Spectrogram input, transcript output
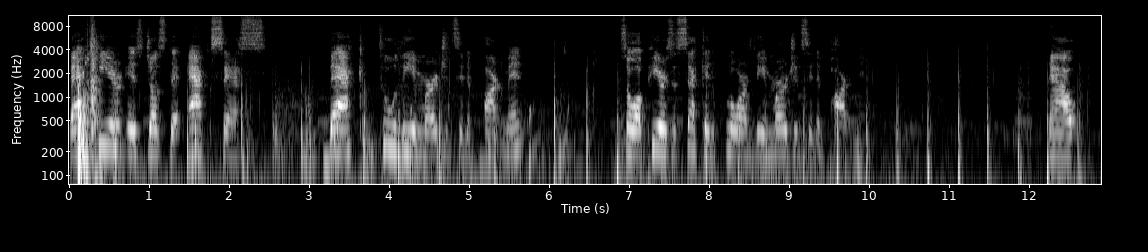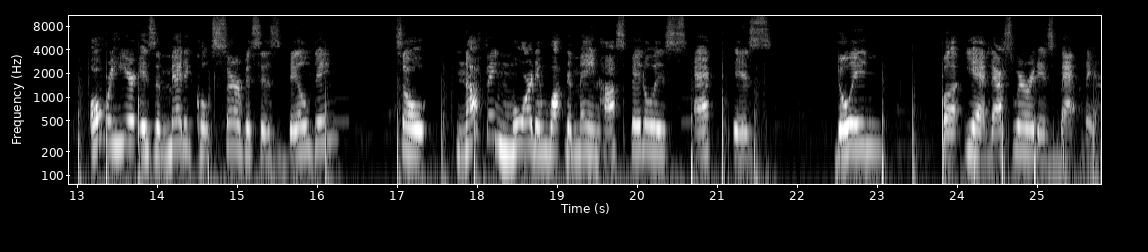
Back here is just the access back to the emergency department. So up here is the second floor of the emergency department. Now, over here is the medical services building. So nothing more than what the main hospital is act is doing. But yeah, that's where it is back there.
